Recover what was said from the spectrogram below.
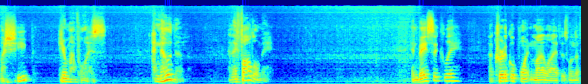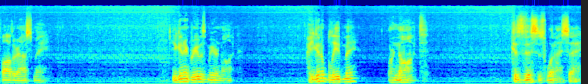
My sheep hear my voice. I know them, and they follow me. And basically, a critical point in my life is when the Father asked me, Are You going to agree with me or not? Are you going to believe me or not? Because this is what I say.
